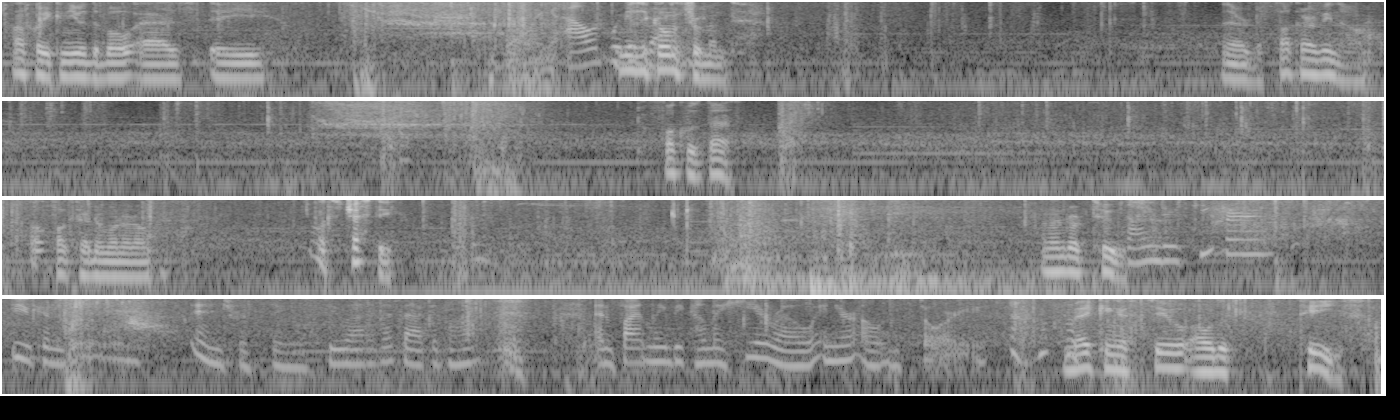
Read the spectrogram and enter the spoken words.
I hope you can use the bow as a Going out with a musical instrument. Where the fuck are we now? The fuck was that? Oh fuck, I don't wanna know. Oh, it's chesty. Another tooth. Finders keepers. You can interesting stew out of it back at the hut. And finally become a hero in your own story. Making a stew out of teeth.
